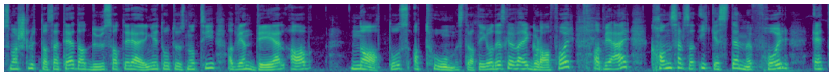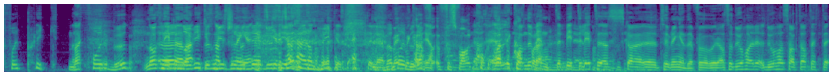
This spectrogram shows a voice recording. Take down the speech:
som har slutta seg til da du satt i regjering i 2010, at vi er en del av Natos atomstrategi. Og det skal vi være glad for at vi er. Kan selvsagt ikke stemme for et forpliktende Nei. forbud. Nå kniper jeg deg. Du snakker så lenge. Det du sier, er at vi ikke skal etterleve men, forbudet. Men kan jeg få svare kort, veldig kort Kan du vente bitte litt, så skal eh, få. Altså, du, har, du har sagt at dette,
